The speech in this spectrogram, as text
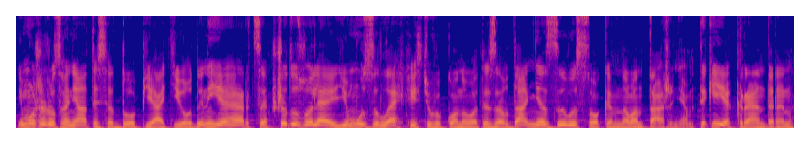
і може розганятися до 5,1 ГГц, що дозволяє йому з легкістю виконувати завдання з високим навантаженням, такі як рендеринг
